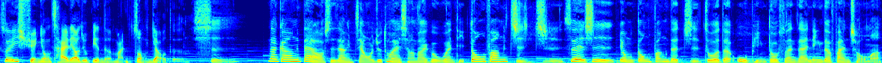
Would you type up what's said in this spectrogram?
所以选用材料就变得蛮重要的。是。那刚刚戴老师这样讲，我就突然想到一个问题：东方纸质，所以是用东方的纸做的物品，都算在您的范畴吗？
